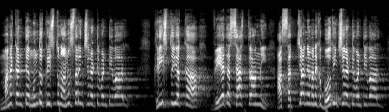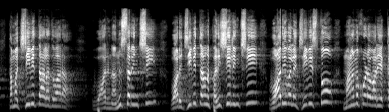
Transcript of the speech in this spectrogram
మనకంటే ముందు క్రీస్తును అనుసరించినటువంటి వారు క్రీస్తు యొక్క వేద శాస్త్రాన్ని ఆ సత్యాన్ని మనకు బోధించినటువంటి వారు తమ జీవితాల ద్వారా వారిని అనుసరించి వారి జీవితాలను పరిశీలించి వారి వల్ల జీవిస్తూ మనము కూడా వారి యొక్క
